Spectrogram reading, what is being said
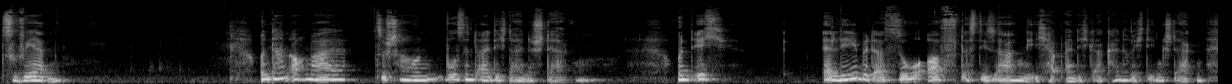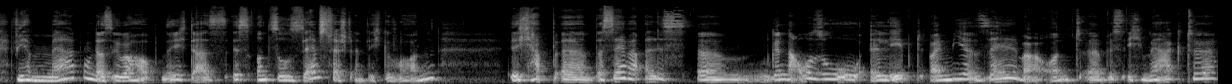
zu werden. Und dann auch mal zu schauen, wo sind eigentlich deine Stärken? Und ich erlebe das so oft, dass die sagen, nee, ich habe eigentlich gar keine richtigen Stärken. Wir merken das überhaupt nicht. Das ist uns so selbstverständlich geworden. Ich habe äh, das selber alles ähm, genauso erlebt bei mir selber und äh, bis ich merkte,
